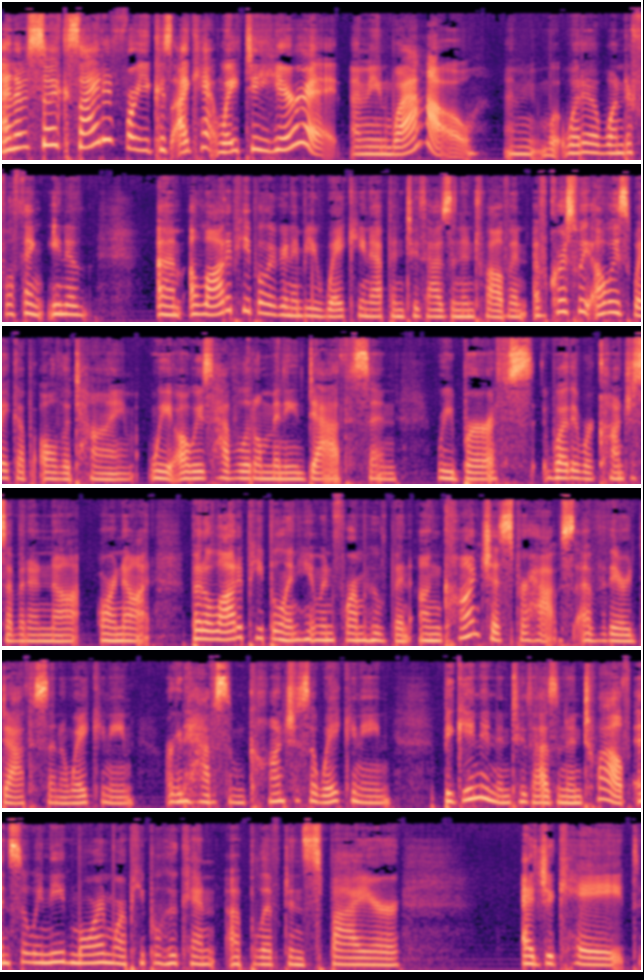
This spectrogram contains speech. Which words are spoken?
And I'm so excited for you because I can't wait to hear it. I mean, wow. I mean, what, what a wonderful thing. You know, um, a lot of people are going to be waking up in 2012. And of course, we always wake up all the time. We always have little mini deaths and rebirths, whether we're conscious of it or not. Or not. But a lot of people in human form who've been unconscious, perhaps, of their deaths and awakening are going to have some conscious awakening beginning in 2012. And so we need more and more people who can uplift, inspire, educate,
